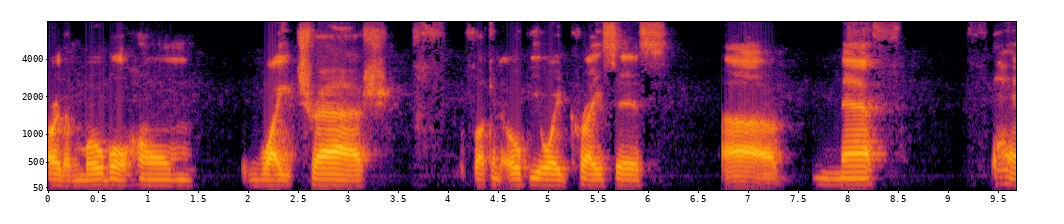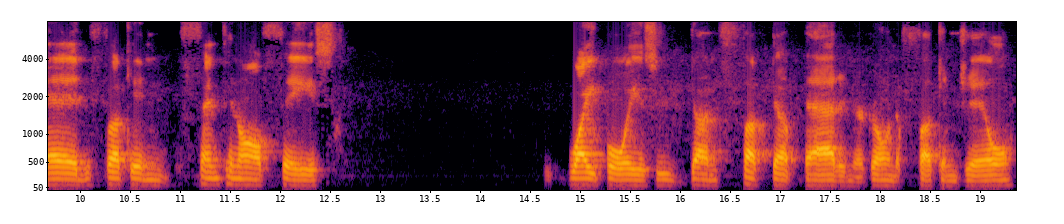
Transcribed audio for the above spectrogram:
are the mobile home white trash, f- fucking opioid crisis, uh, meth head, fucking fentanyl faced white boys who've done fucked up bad and they're going to fucking jail.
